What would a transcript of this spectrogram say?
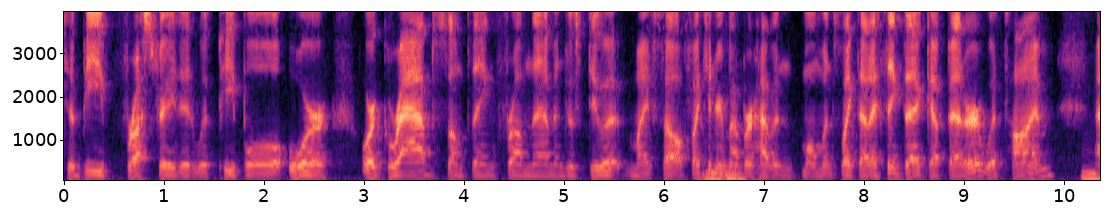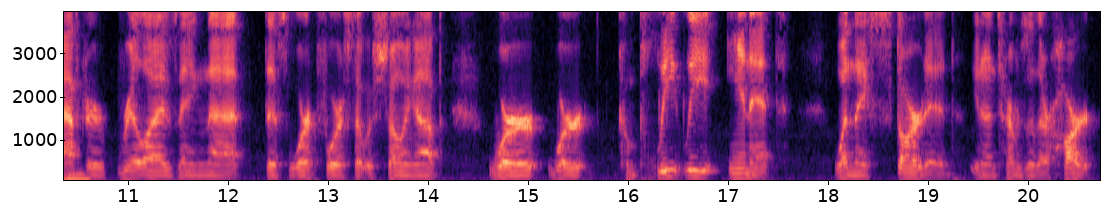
to be frustrated with people or or grab something from them and just do it myself. I can mm-hmm. remember having moments like that. I think that got better with time mm-hmm. after realizing that this workforce that was showing up were were completely in it when they started, you know, in terms of their heart.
